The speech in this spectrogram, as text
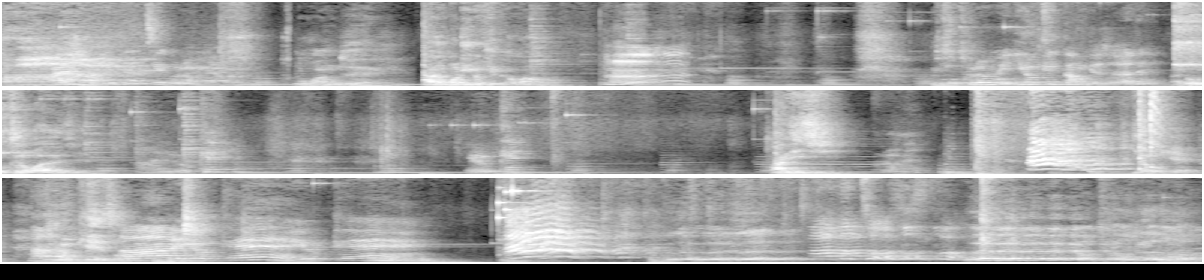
아안 되지 그러면. 뭐가 안 돼? 나는 머리 이렇게 감아. 뭐 그러면 이렇게 감겨줘야 돼? 아, 너 들어와야지. 아 이렇게? 이렇게? 아니지. 그러면? 이렇게. 이렇게 해서. 아 이렇게 이렇게. 음. 왜왜왜 왜. 왜 왜 왜 왜 어떻게 어디가 젖어?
